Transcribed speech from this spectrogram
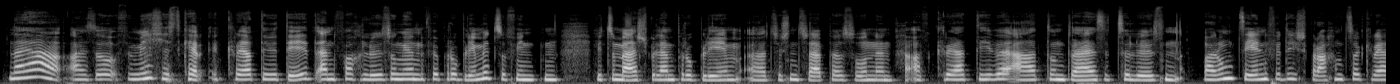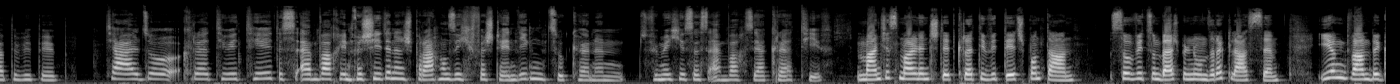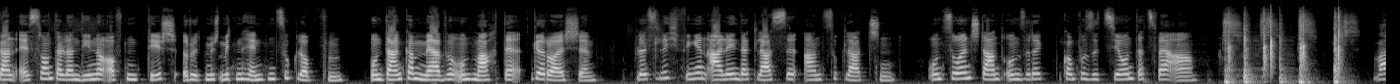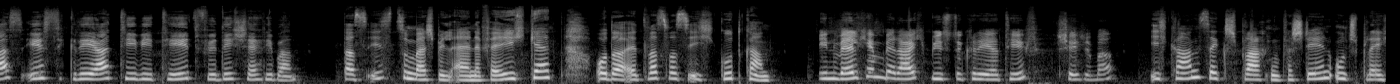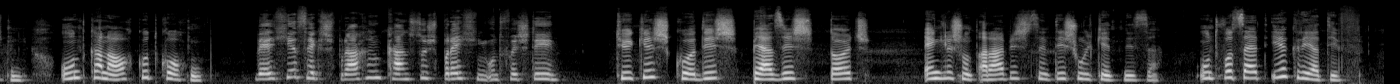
Naja, also für mich ist Ke Kreativität einfach Lösungen für Probleme zu finden, wie zum Beispiel ein Problem äh, zwischen zwei Personen auf kreative Art und Weise zu lösen. Warum zählen für dich Sprachen zur Kreativität? Tja, also Kreativität ist einfach in verschiedenen Sprachen sich verständigen zu können. Für mich ist es einfach sehr kreativ. Manches Mal entsteht Kreativität spontan. So wie zum Beispiel in unserer Klasse. Irgendwann begann Esra und Alandina auf den Tisch rhythmisch mit den Händen zu klopfen. Und dann kam Merve und machte Geräusche. Plötzlich fingen alle in der Klasse an zu klatschen. Und so entstand unsere Komposition der 2a. Was ist Kreativität für dich, Shehriban? Das ist zum Beispiel eine Fähigkeit oder etwas, was ich gut kann. In welchem Bereich bist du kreativ, Shehriban? Ich kann sechs Sprachen verstehen und sprechen und kann auch gut kochen. Welche sechs Sprachen kannst du sprechen und verstehen? Türkisch, Kurdisch, Persisch, Deutsch, Englisch und Arabisch sind die Schulkenntnisse. Und wo seid ihr kreativ?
